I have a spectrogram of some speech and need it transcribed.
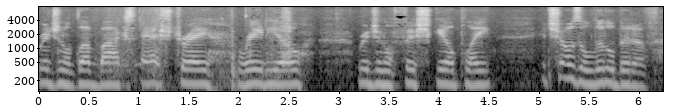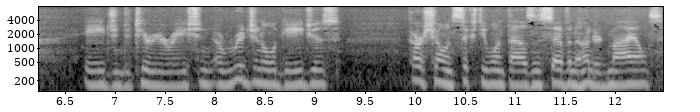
Original glove box, ashtray, radio, original fish scale plate. It shows a little bit of age and deterioration. Original gauges. Car showing 61,700 miles.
